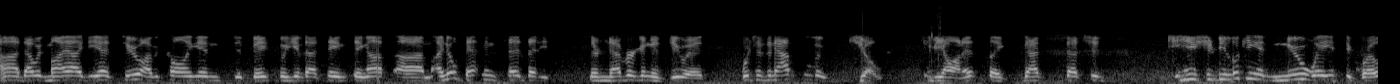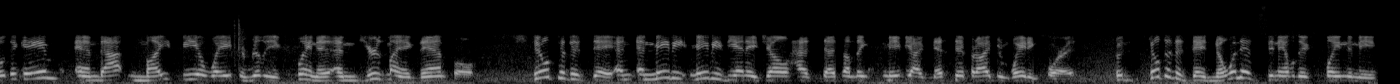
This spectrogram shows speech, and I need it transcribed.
Uh, that was my idea too. I was calling in to basically give that same thing up. Um, I know Bettman said that he, they're never going to do it, which is an absolute joke, to be honest. Like that that should he should be looking at new ways to grow the game, and that might be a way to really explain it. And here's my example. Still to this day, and, and maybe maybe the NHL has said something, maybe I missed it, but I've been waiting for it. But still to this day, no one has been able to explain to me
